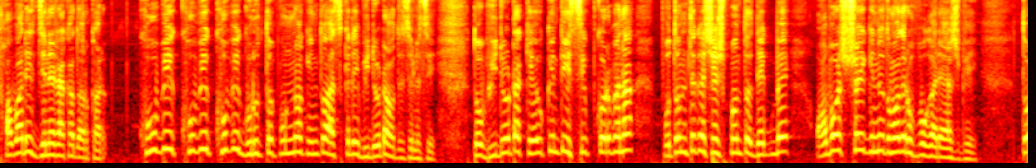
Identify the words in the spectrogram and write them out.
সবারই জেনে রাখা দরকার। খুবই খুবই খুবই গুরুত্বপূর্ণ কিন্তু আজকের এই ভিডিওটা হতে চলেছে। তো ভিডিওটা কেউ কিন্তু স্কিপ করবে না, প্রথম থেকে শেষ পর্যন্ত দেখবে, অবশ্যই কিন্তু তোমাদের উপকারে আসবে। তো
